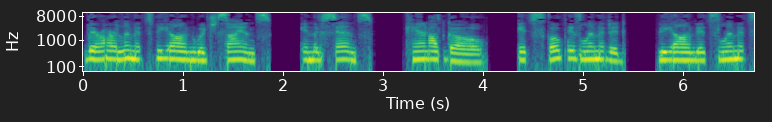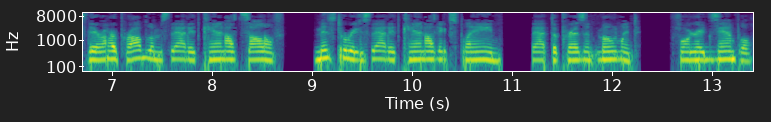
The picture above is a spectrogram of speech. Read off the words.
There are limits beyond which science, in the sense, cannot go. Its scope is limited. Beyond its limits there are problems that it cannot solve, mysteries that it cannot explain. At the present moment, for example,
